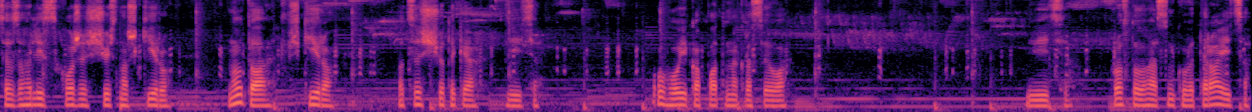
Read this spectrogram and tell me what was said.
Це взагалі схоже щось на шкіру. Ну так, шкіра. А це що таке? Дивіться. Ого, яка патина красива. Дивіться. Просто легасенько витирається.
